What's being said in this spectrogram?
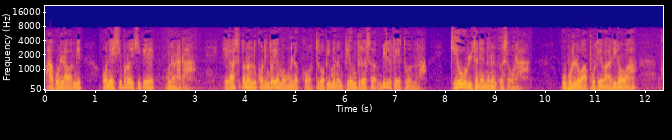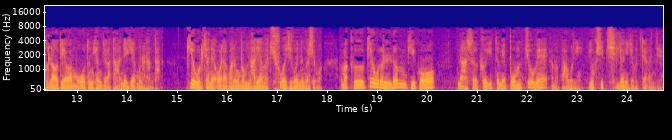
아굴라와 및 오네시보로의 집에 문안하라. 에라스도는 고린도에 머물렀고 드로비모는 병들어서 밀레도에 두었노라. 겨울 전에 너는 어서 오라. 우블로와 부대와 리노와 글라우디아와 모든 형제가 다 내게 문안한다. 겨울 전에 오라고 하는 건 보면 날이 아마 추워지고 있는 것이고 아마 그 겨울을 넘기고 나서 그 이듬해 봄쯤에 아마 바울이 67년이죠. 그때가 이제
